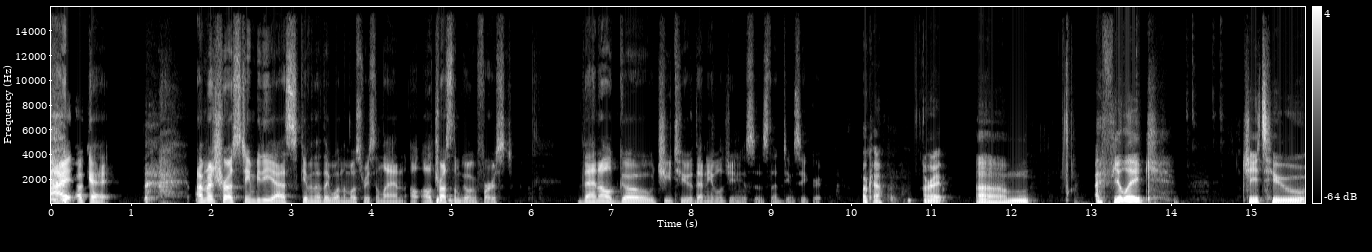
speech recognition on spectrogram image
I okay. I'm gonna trust Team BDS, given that they won the most recent land. I'll, I'll trust them going first. Then I'll go G2, then Evil Geniuses, then Team Secret. Okay. All right. Um I feel like G2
